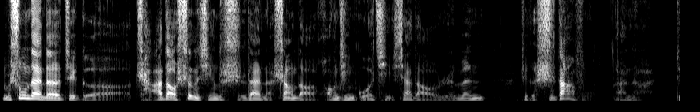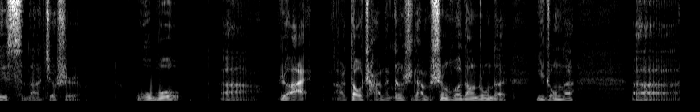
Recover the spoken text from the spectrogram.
那么宋代的这个茶道盛行的时代呢，上到皇亲国戚，下到人们这个士大夫啊，那对此呢就是无不啊热爱，而斗茶呢更是他们生活当中的一种呢呃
